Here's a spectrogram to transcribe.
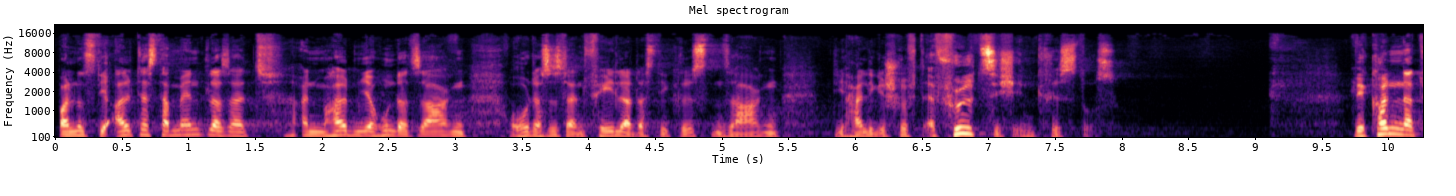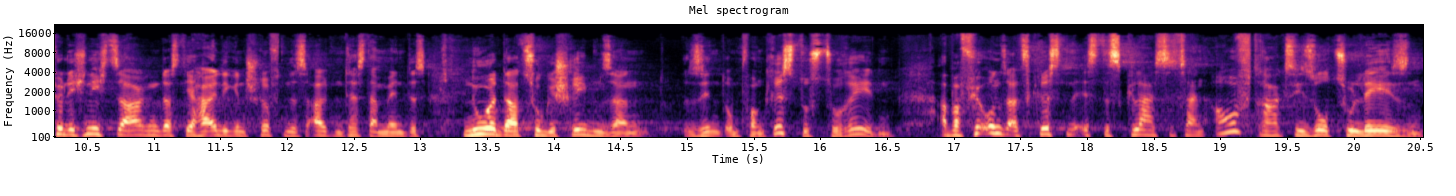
weil uns die Alttestamentler seit einem halben Jahrhundert sagen, oh, das ist ein Fehler, dass die Christen sagen, die Heilige Schrift erfüllt sich in Christus. Wir können natürlich nicht sagen, dass die heiligen Schriften des Alten Testamentes nur dazu geschrieben sind, um von Christus zu reden. Aber für uns als Christen ist es klar, es ist ein Auftrag, sie so zu lesen,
